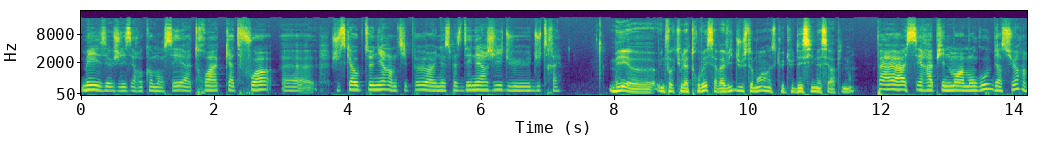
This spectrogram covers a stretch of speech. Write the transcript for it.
mais je les ai recommencés euh, trois, quatre fois euh, jusqu'à obtenir un petit peu euh, une espèce d'énergie du, trait. Mais une fois que tu l'as trouvé, ça va vite justement? Est-ce que tu dessines assez rapidement? Pas assez rapidement à mon goût, bien sûr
